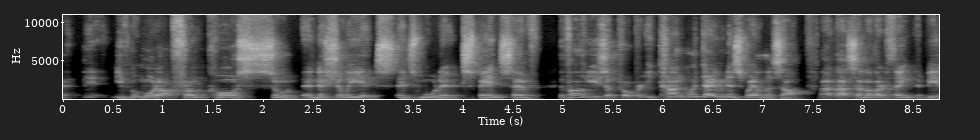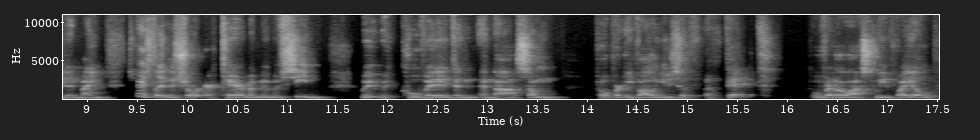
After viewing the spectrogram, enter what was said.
uh, you've got more upfront costs. So initially it's it's more expensive. The values of property can go down as well as up. That, that's another thing to bear in mind, especially in the shorter term. I mean, we've seen with, with COVID and, and that some property values have, have dipped over the last wee while.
